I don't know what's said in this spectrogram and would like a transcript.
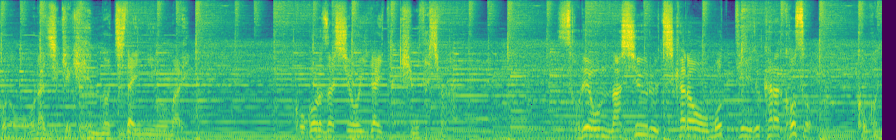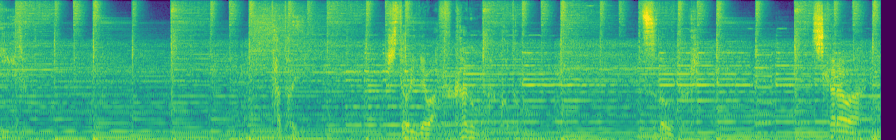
この同じ激変の時代に生まれ志を抱いた君たちはそれを成し得る力を持っているからこそここにいる。たとえ一人では不可能なことも集う時力は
